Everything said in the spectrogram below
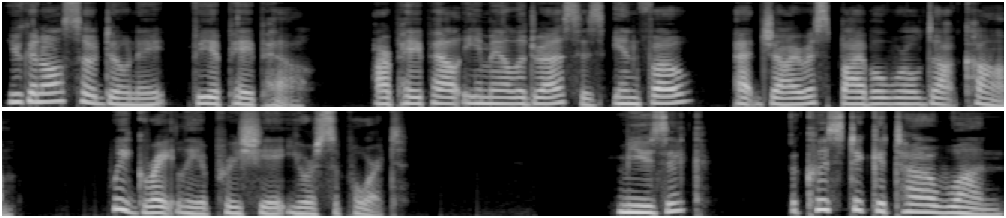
You can also donate via PayPal. Our PayPal email address is info at jairusbibleworld.com. We greatly appreciate your support. Music Acoustic Guitar 1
